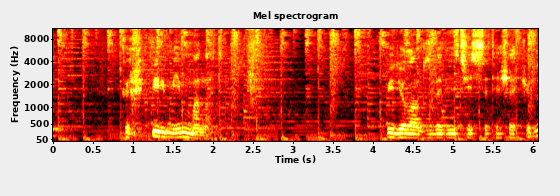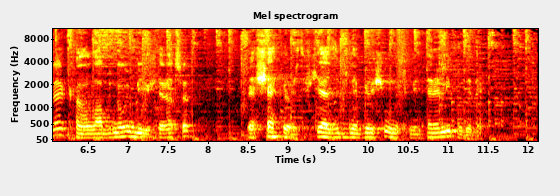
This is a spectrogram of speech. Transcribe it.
41 min manat. Videolarımızı izlediğiniz için size teşekkürler. Kanala abone olun, bildirimleri açın ve şərh bölümünüzdə fikirlərinizi bizimlə bölüşün unutmayın. Hələlik bu qədər.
